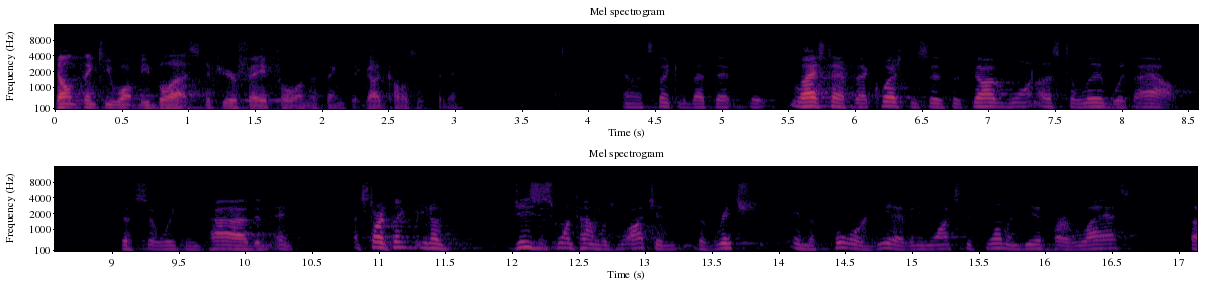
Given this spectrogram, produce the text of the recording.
don't think you won't be blessed if you're faithful in the things that God calls us to do. And I was thinking about that. The last half of that question says, Does God want us to live without just so we can tithe? And, and I started thinking, you know, Jesus one time was watching the rich and the poor give, and he watched this woman give her last, uh,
